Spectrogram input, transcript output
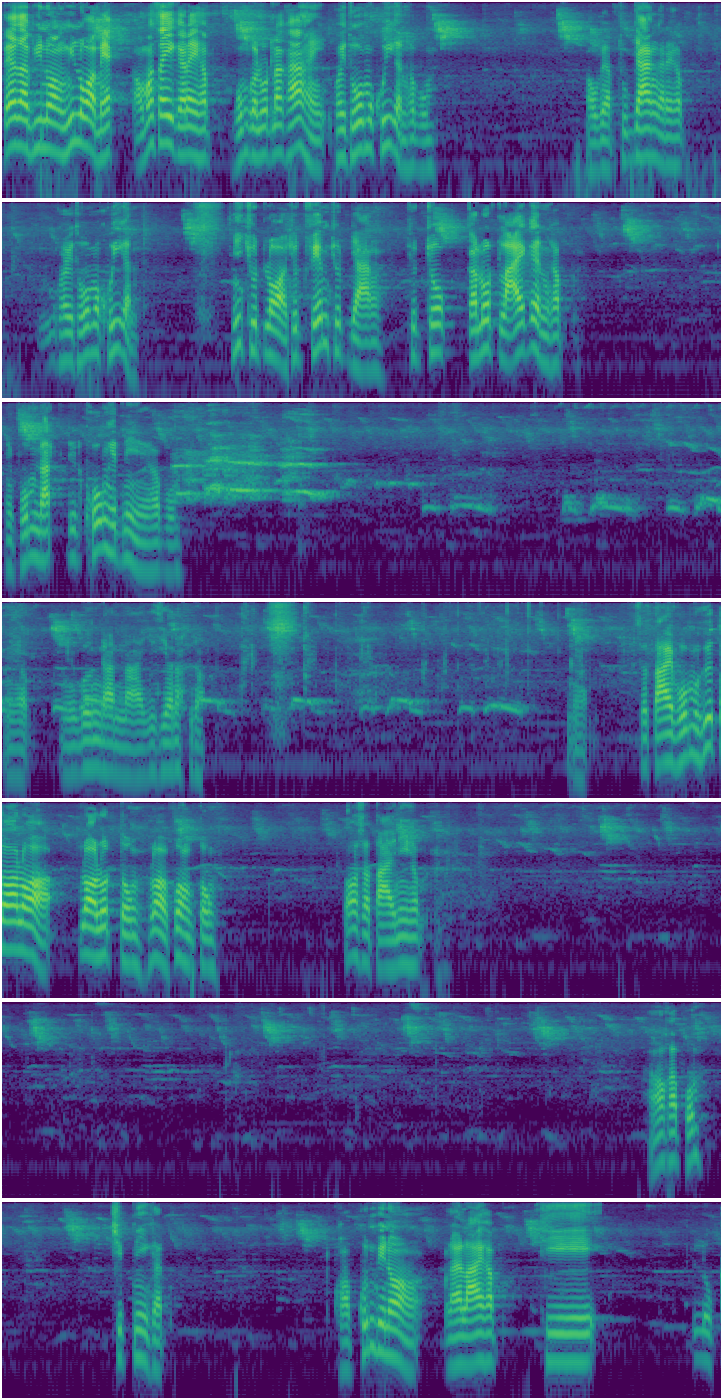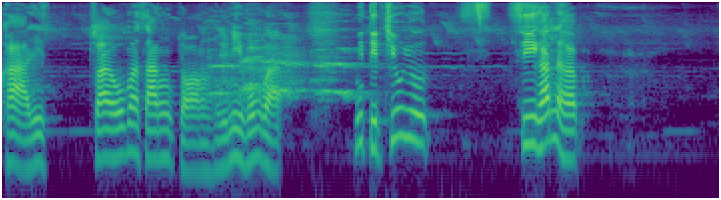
แต่ถ้าพี่น้องมีล้อแม็กเอามาใส่ก็ได้ครับ ผมก็ลดราคาให้ค่อยโทรมาคุยกันครับผม เอาแบบทุกอย่างก็ได้ครับค่อยโทรมาคุยกัน มีชุดล้อชุดเฟรมชุดยาง ชุดโชคก็ลดหลายเกินครับให้ผมดัดดิดโค้งเฮ็ดนี่ครับผม นี่ครับนี่เบื้องด้านหน้ายู่เที่ยวนะพี่น้องนี่ครับสไตล์ผมคือต่อล้อล้อรถตรงล้อพ่วงตรงต่อสไตล์นี้ครับเอาครับผมชิปนี้ก็ขอบคุณพี่น้องหลาย ๆ ครับ ที่ลูกค้าที่ ใส่มาสั่งจองเดี๋ยวนี้ผมก็มีติดชิวอยู่สี่คันนะครับ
